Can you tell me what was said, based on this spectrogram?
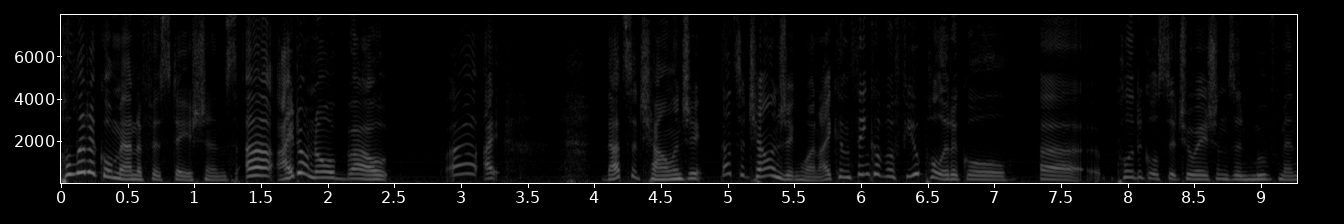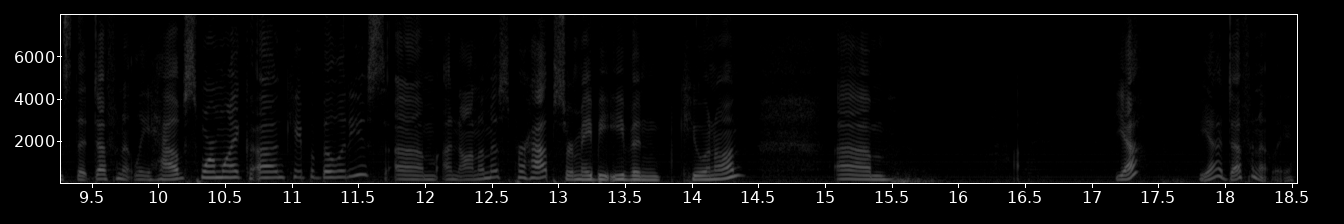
political manifestations. Uh, I don't know about. Uh, I that's a challenging that's a challenging one. I can think of a few political uh, political situations and movements that definitely have swarm-like uh, capabilities, um, anonymous perhaps, or maybe even QAnon. Um, yeah, yeah, definitely.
